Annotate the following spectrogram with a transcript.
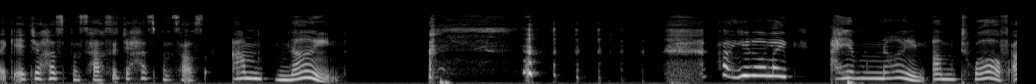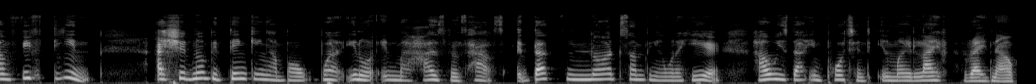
like at your husband's house, at your husband's house. I'm nine. Uh, you know, like I am nine, I'm 12, I'm 15. I should not be thinking about what, you know, in my husband's house. That's not something I want to hear. How is that important in my life right now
